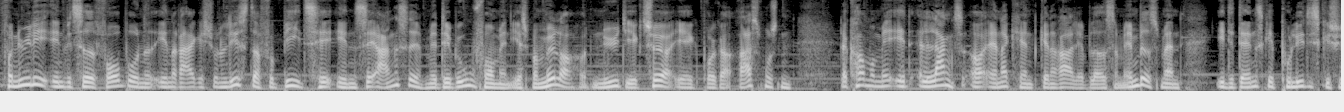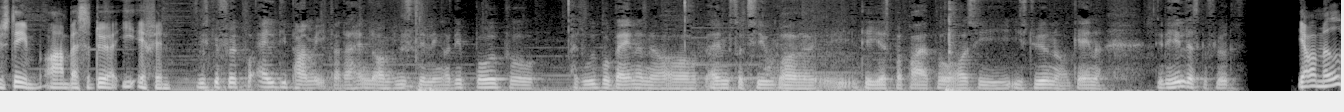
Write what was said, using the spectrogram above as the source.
For nylig inviterede forbundet en række journalister forbi til en seance med DBU-formand Jesper Møller og den nye direktør Erik Brygger Rasmussen, der kommer med et langt og anerkendt generalieblad som embedsmand i det danske politiske system og ambassadør i FN. Vi skal flytte på alle de parametre, der handler om ligestilling, og det er både på altså ude på banerne og administrativt, og det Jesper peger på, også i, i styrende organer. Det er det hele, der skal flyttes. Jeg var med,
